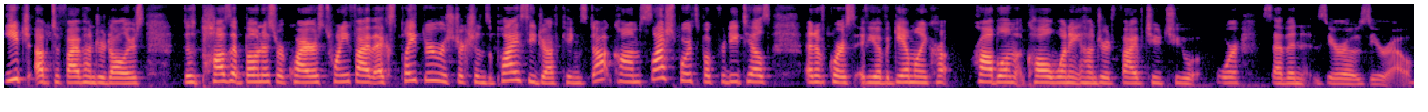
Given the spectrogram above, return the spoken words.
each up to $500. Deposit bonus requires 25x playthrough. Restrictions apply. See DraftKings.com slash sportsbook for details. And of course, if you have a gambling cr- problem, call 1-800-522-4700.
